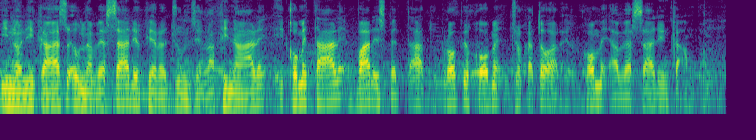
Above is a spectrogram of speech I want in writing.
In ogni caso è un avversario che raggiunge la finale e come tale va rispettato proprio come giocatore, come avversario in campo.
